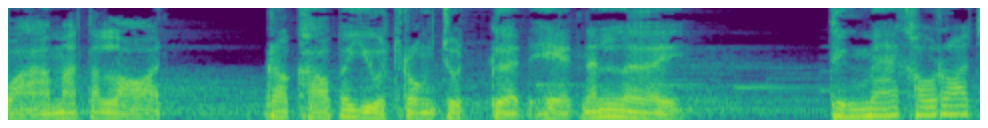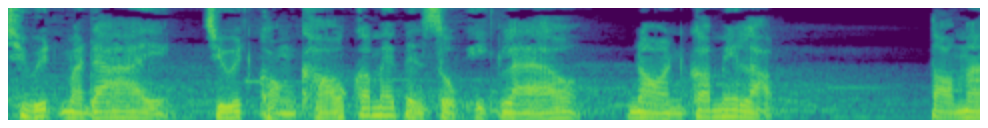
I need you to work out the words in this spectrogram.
วามาตลอด เพราะเขาไปอยู่ตรงจุดเกิดเหตุนั้นเลย ถึงแม้เขารอดชีวิตมาได้ ชีวิตของเขาก็ไม่เป็นสุขอีกแล้ว นอนก็ไม่หลับ ต่อมา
